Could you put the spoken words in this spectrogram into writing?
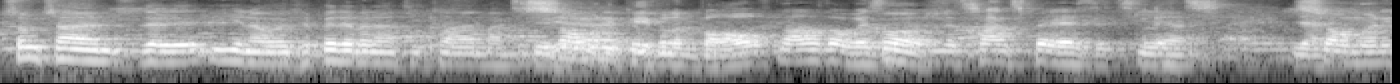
sometimes there, you know, it's a bit of an anti-climax. There's so many people involved now, though, isn't Of there? In the transfers, it's, Yeah. it's Yeah. so many,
